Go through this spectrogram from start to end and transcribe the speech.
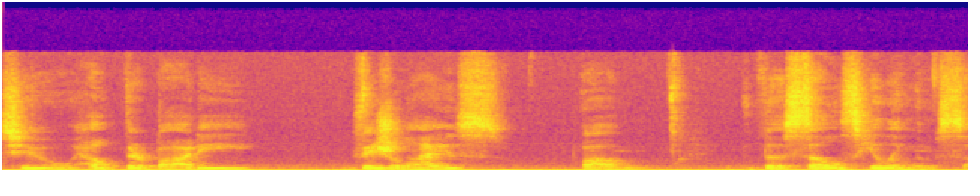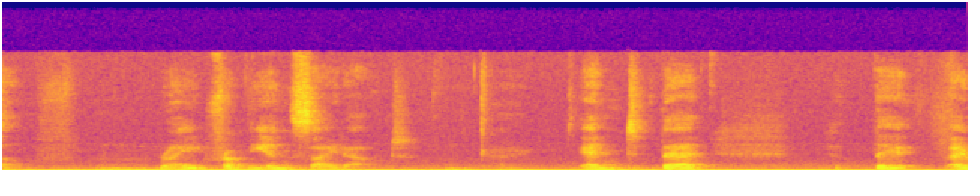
to help their body visualize um, the cells healing themselves, Mm, right, from the inside out. okay And that they, I,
